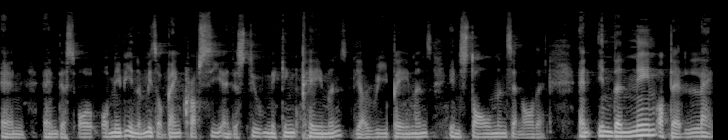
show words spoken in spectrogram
and and there's or, or maybe in the midst of bankruptcy, and they're still making payments, their repayments, installments, and all that. And in the name of that lack,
